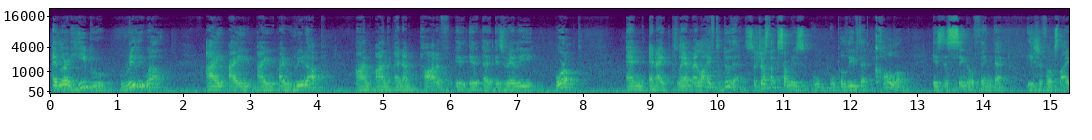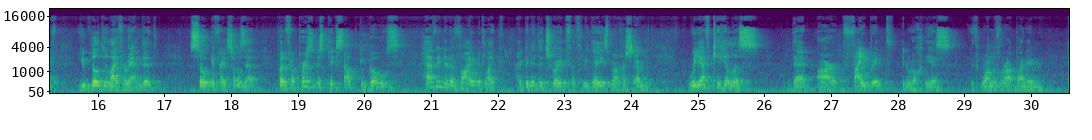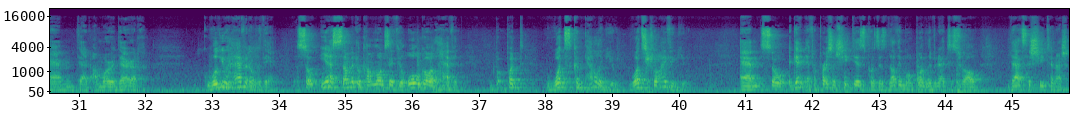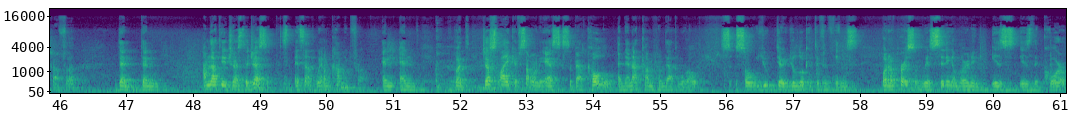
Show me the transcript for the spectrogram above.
I learn Hebrew really well. I, I, I, I read up on, on, and I'm part of Israeli world and, and I plan my life to do that. So just like somebody who, who believes that kollel is the single thing that leads your folks' life, you build your life around it. So if I chose that, but if a person just picks up and goes, having an environment like I've been in Detroit for three days, Baruch Hashem, we have kehillas that are vibrant in Ruchnias with wonderful rabbanim and that are more derech. Will you have it over there? So yes, somebody will come along and say, if you'll all go, I'll have it. But, but what's compelling you? What's driving you? And so again, if a person's sheet is because there's nothing more important living in Israel, that's the sheet and ashkafa, then then I'm not the address to address it. It's, it's, not where I'm coming from. And and but just like if someone asks about kollel and they're not coming from that world, so, you you look at different things. But a person where sitting and learning is is the core,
